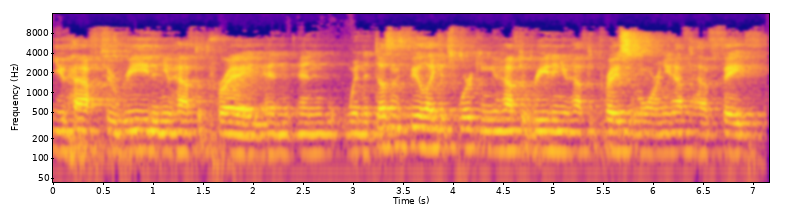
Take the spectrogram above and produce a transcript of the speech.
You have to read and you have to pray. And, and when it doesn't feel like it's working, you have to read and you have to pray some more and you have to have faith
